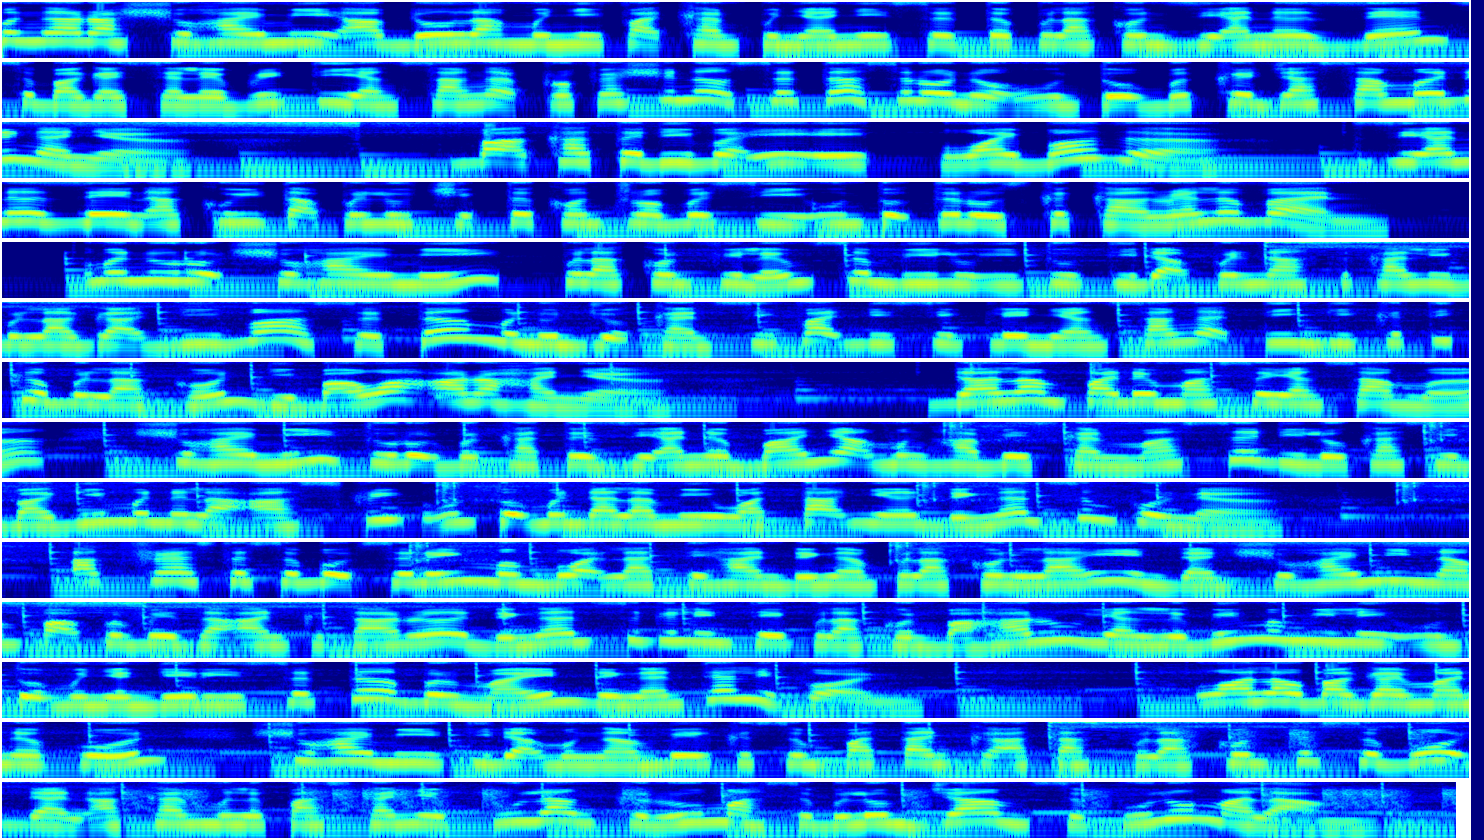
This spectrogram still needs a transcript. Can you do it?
Pengarah Syuhaimi Abdullah menyifatkan penyanyi serta pelakon Ziana Zain sebagai selebriti yang sangat profesional serta seronok untuk bekerjasama dengannya. Bak kata diva AA, why bother? Ziana Zain akui tak perlu cipta kontroversi untuk terus kekal relevan. Menurut Syuhaimi, pelakon filem sembilu itu tidak pernah sekali berlagak diva serta menunjukkan sifat disiplin yang sangat tinggi ketika berlakon di bawah arahannya. Dalam pada masa yang sama, Syuhaimi turut berkata Ziana banyak menghabiskan masa di lokasi bagi menelaah skrip untuk mendalami wataknya dengan sempurna. Aktris tersebut sering membuat latihan dengan pelakon lain dan Syuhaimi nampak perbezaan ketara dengan segelintir pelakon baharu yang lebih memilih untuk menyendiri serta bermain dengan telefon. Walau bagaimanapun, Syuhaimi tidak mengambil kesempatan ke atas pelakon tersebut dan akan melepaskannya pulang ke rumah sebelum jam 10 malam.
